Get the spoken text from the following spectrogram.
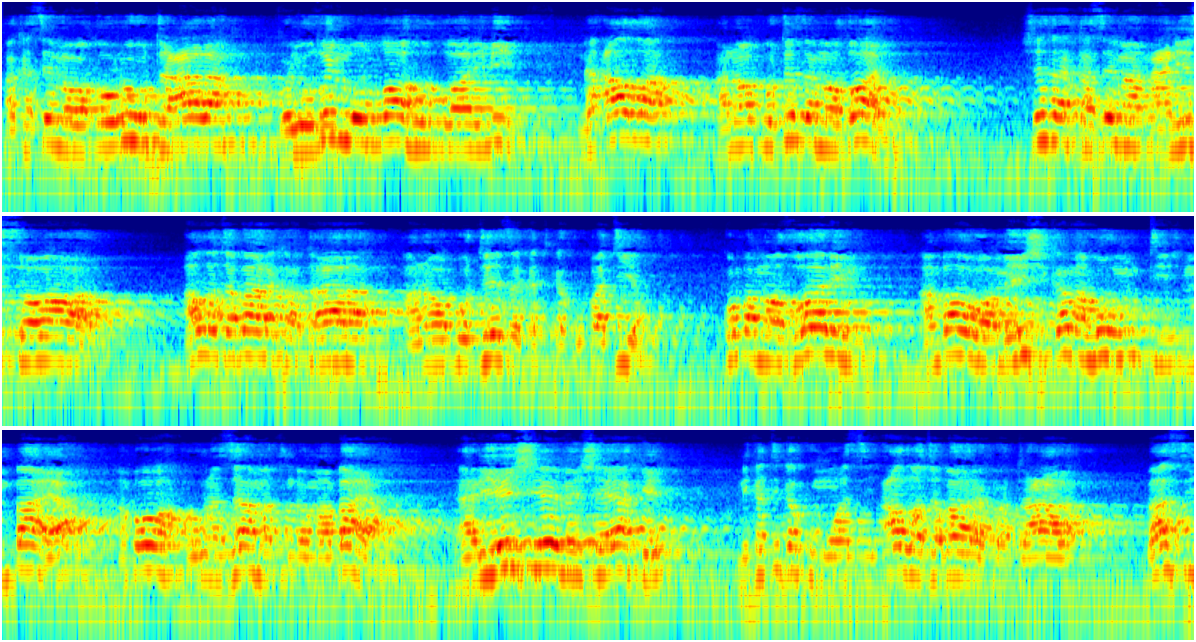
akasema wa qauluhu ta'ala wa yudhillu Allahu dhalimin na Allah anawapoteza madhalim Sheikh akasema anisawar Allah tabaraka wa taala anawapoteza katika kupatia kwamba madhalimu ambao wameishi kama huu mti mbaya ambao unazaa matunda mabaya aliyeishi yeye maisha yake ni katika kumwasi Allah tabaraka wa taala. Basi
